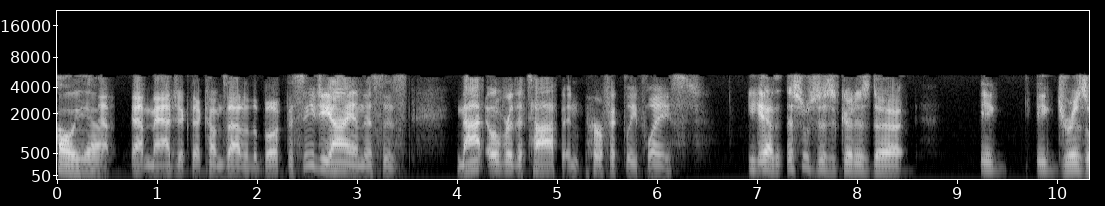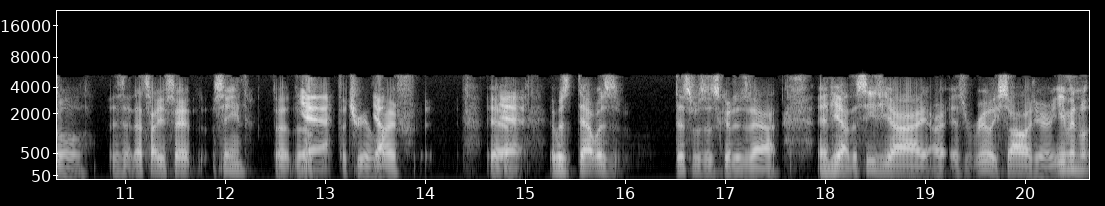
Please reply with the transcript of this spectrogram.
Oh yeah. That that magic that comes out of the book. The CGI in this is not over the top and perfectly placed. Yeah, this was as good as the Ig Ig Drizzle. Is that that's how you say it? Scene the the, Yeah. the Tree of Yep. Life. Yeah. it was that was this was as good as that. And yeah, the CGI are- is really solid here. Even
